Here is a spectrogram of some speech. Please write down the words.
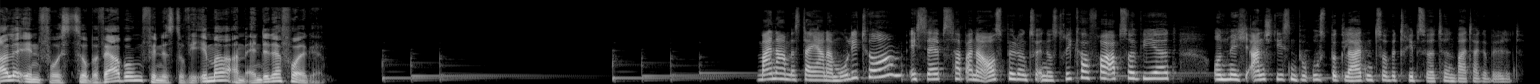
Alle Infos zur Bewerbung findest du wie immer am Ende der Folge. Mein Name ist Diana Molitor. Ich selbst habe eine Ausbildung zur Industriekauffrau absolviert und mich anschließend berufsbegleitend zur Betriebswirtin weitergebildet.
